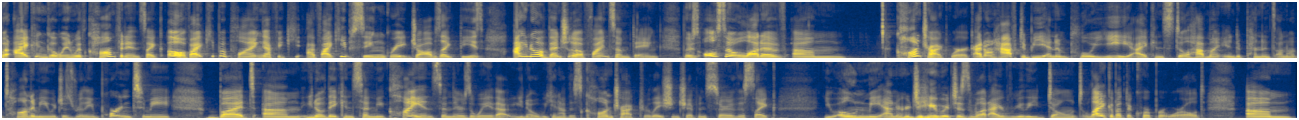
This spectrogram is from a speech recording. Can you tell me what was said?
But I can go in with confidence like, oh, if I keep applying, if if I keep seeing great jobs like these, I know eventually I'll find something. There's also a lot of, um, contract work. I don't have to be an employee. I can still have my independence and autonomy, which is really important to me. But, um, you know, they can send me clients and there's a way that, you know, we can have this contract relationship instead of this like, you own me energy, which is what I really don't like about the corporate world. Um,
